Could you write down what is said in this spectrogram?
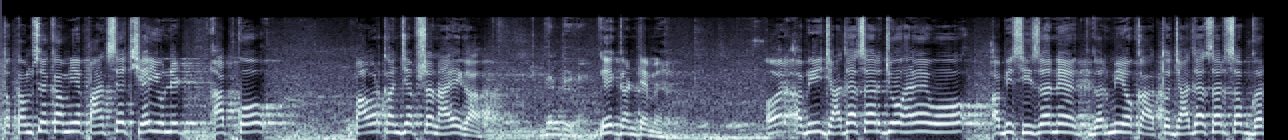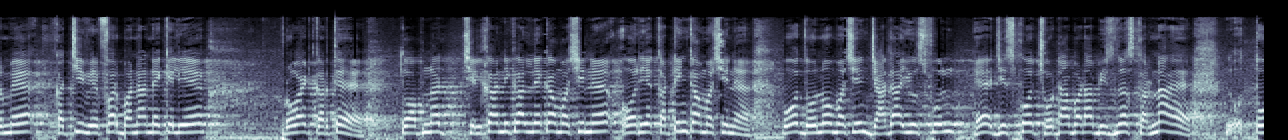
तो कम से कम ये पाँच से छः यूनिट आपको पावर कंजप्शन आएगा। घंटे का। एक घंटे में। और अभी ज़्यादा सर जो है वो अभी सीज़न है गर्मियों का तो ज़्यादा सर सब घर में कच्ची वेफर बनाने के लिए प्रोवाइड करते हैं तो अपना छिलका निकालने का मशीन है और ये कटिंग का मशीन है। वो दोनों मशीन ज़्यादा यूज़फुल है जिसको छोटा बड़ा बिज़नेस करना है तो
